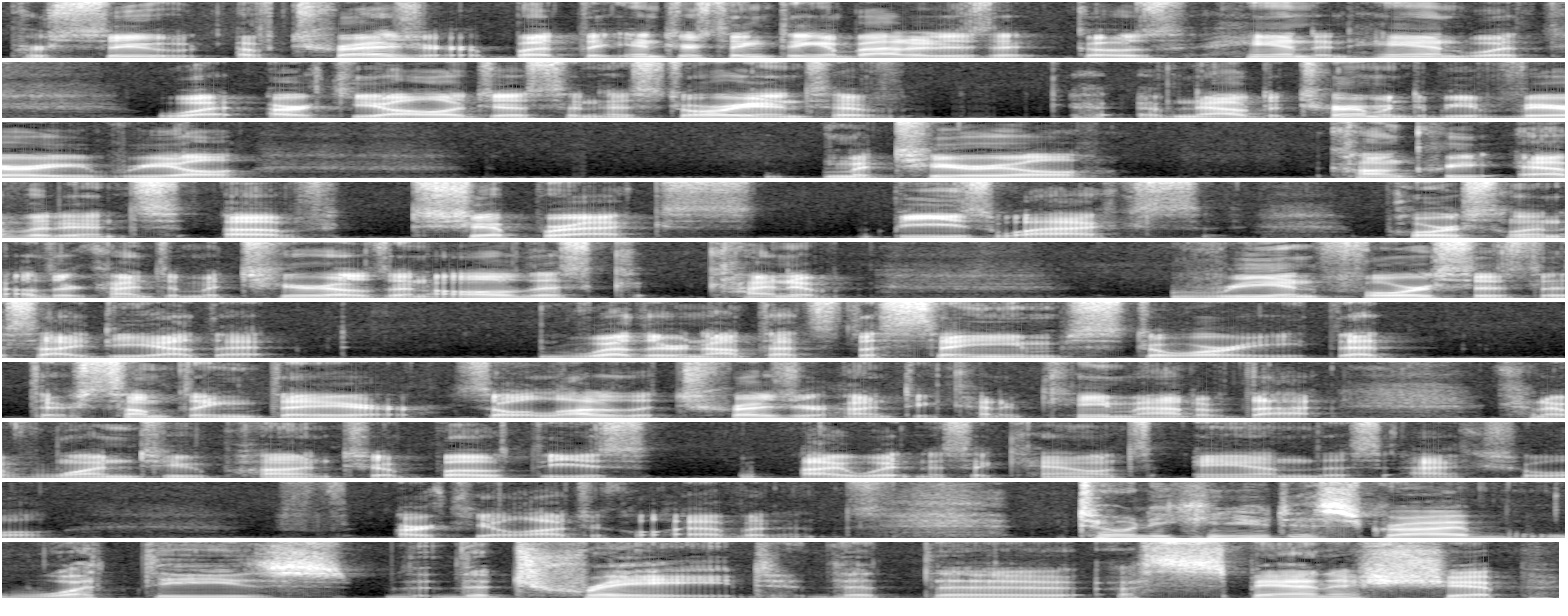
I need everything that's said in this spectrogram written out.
pursuit of treasure. But the interesting thing about it is it goes hand in hand with what archaeologists and historians have have now determined to be very real material concrete evidence of shipwrecks, beeswax, porcelain, other kinds of materials, and all of this kind of reinforces this idea that whether or not that's the same story, that there's something there. So a lot of the treasure hunting kind of came out of that kind of one-two punch of both these eyewitness accounts and this actual archaeological evidence. Tony, can you describe what these the trade that the a Spanish ship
